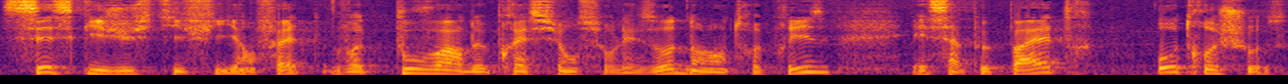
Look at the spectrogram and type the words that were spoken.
C'est ce qui justifie en fait votre pouvoir de pression sur les autres dans l'entreprise et ça ne peut pas être autre chose.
